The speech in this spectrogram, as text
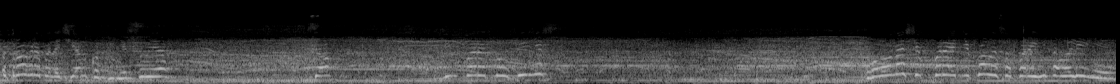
Петро Гребениченко фінішує. Що? Він перетнув фініш. Головне, щоб переднє колесо переїхало лінію.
